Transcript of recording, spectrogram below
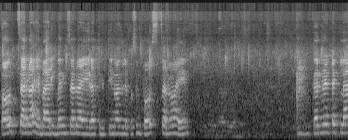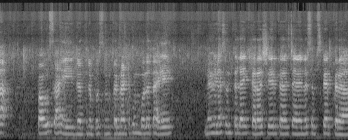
पाऊस चालू आहे बारीक बारीक चालू आहे. रात्री तीन वाजल्यापासून पाऊस चालू आहे. कर्नाटकला पाऊस आहे रात्रीपासून. कर्नाटकहून बोलत आहे. नवीन असेल तर लाईक करा शेअर करा चॅनलला सबस्क्राईब करा.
